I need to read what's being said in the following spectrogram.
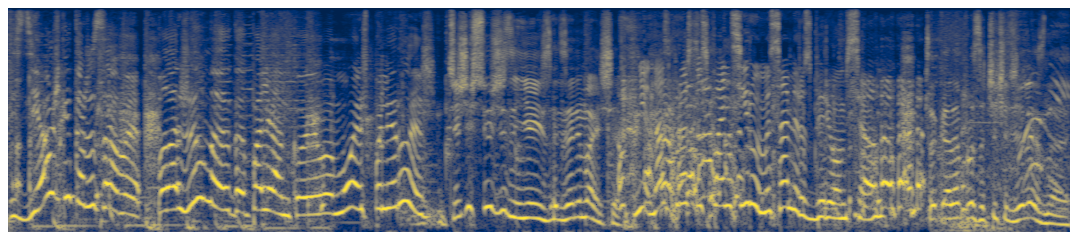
С девушкой то же самое. Положил на эту полянку, его моешь, полируешь. Ты же всю жизнь ей за- занимаешься. Не, нас просто спонсируем, мы сами разберемся. Только она просто чуть-чуть железная.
